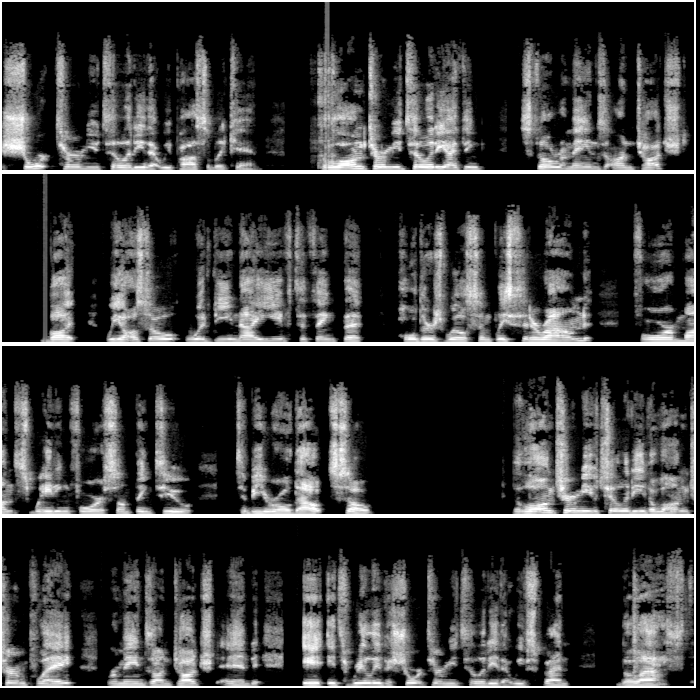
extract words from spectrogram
short-term utility that we possibly can. The long-term utility I think still remains untouched, but we also would be naive to think that holders will simply sit around for months waiting for something to to be rolled out. So the long-term utility, the long-term play remains untouched and it, it's really the short-term utility that we've spent the last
